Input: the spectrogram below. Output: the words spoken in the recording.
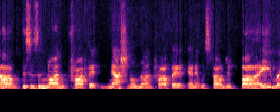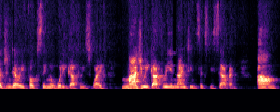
um, this is a nonprofit, national nonprofit, and it was founded by legendary folk singer Woody Guthrie's wife, Marjorie Guthrie, in 1967. Um,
